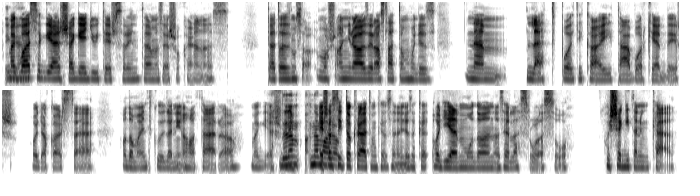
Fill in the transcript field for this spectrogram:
igen. meg valószínűleg ilyen segélygyűjtés szerintem azért sok helyen lesz. Tehát az most, most annyira azért azt látom, hogy ez nem lett politikai tábor kérdés, hogy akarsz-e adományt küldeni a határra, meg ilyesmi. De nem, nem És arra... azt itt el tudom képzelni, hogy, ezeket, hogy ilyen módon azért lesz róla szó. Hogy segítenünk kell.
